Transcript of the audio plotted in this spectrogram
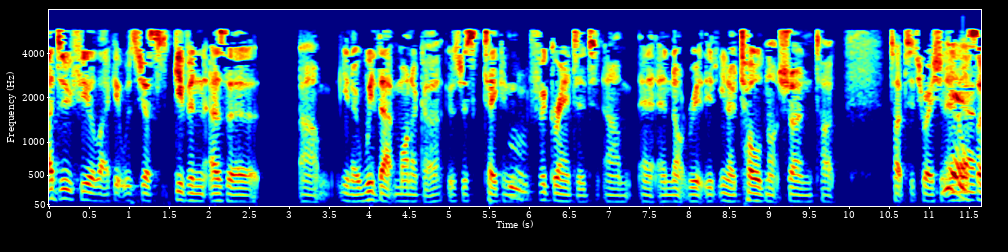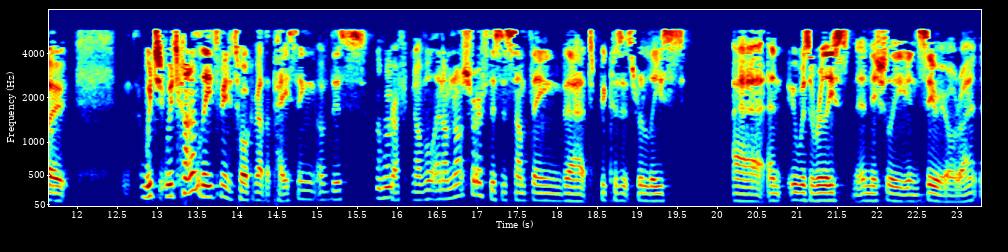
I do feel like it was just given as a um, you know, with that moniker, it was just taken mm. for granted um, and, and, not really, you know, told not shown type type situation. Yeah. And also, which which kind of leads me to talk about the pacing of this mm-hmm. graphic novel. And I'm not sure if this is something that because it's released uh, and it was released initially in serial, right?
